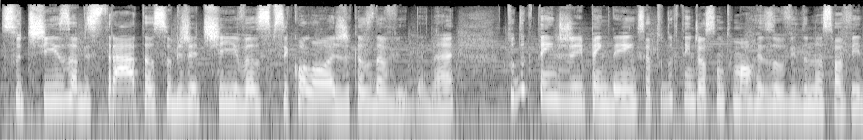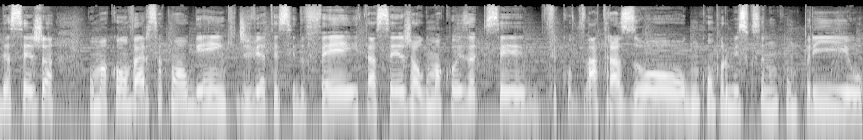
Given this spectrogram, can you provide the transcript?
sutis, abstratas, subjetivas, psicológicas da vida, né? Tem de pendência, tudo que tem de assunto mal resolvido na sua vida, seja uma conversa com alguém que devia ter sido feita, seja alguma coisa que você ficou, atrasou, algum compromisso que você não cumpriu,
